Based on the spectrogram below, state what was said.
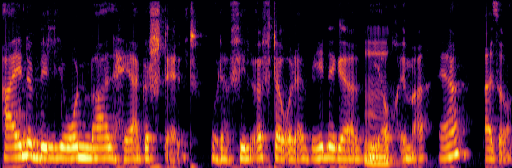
eine Million Mal hergestellt oder viel öfter oder weniger, wie mhm. auch immer. Ja? Also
